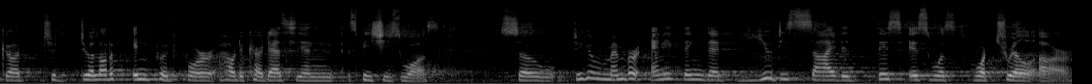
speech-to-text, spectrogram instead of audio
got to do a lot of input for how the Cardassian species was. So, do you remember anything that you decided this is was what Trill are?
